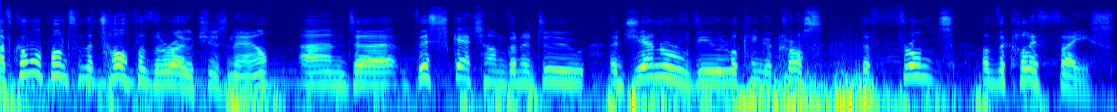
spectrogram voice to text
I've come up onto the top of the Roaches now and uh, this sketch I'm going to do a general view looking across the front of the cliff face.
